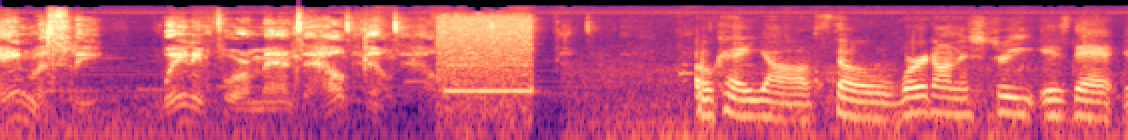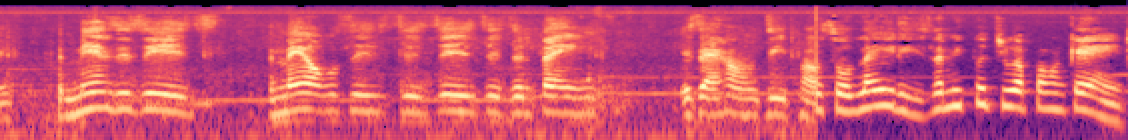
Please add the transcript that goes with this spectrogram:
aimlessly, waiting for a man to help them. Okay, y'all. So word on the street is that the men's is is, the males is is is, is the thing is at Home Depot. So ladies, let me put you up on game.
